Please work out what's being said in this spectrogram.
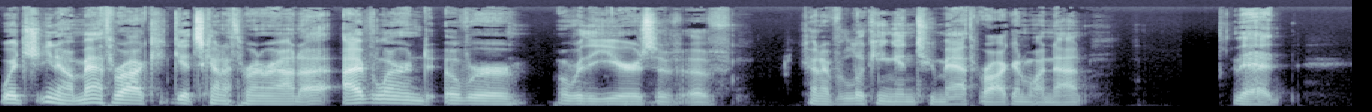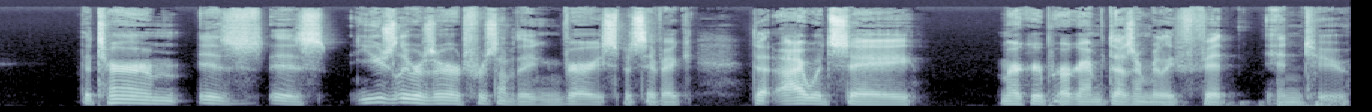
which you know, math rock gets kind of thrown around. I, I've learned over over the years of, of kind of looking into math rock and whatnot that the term is is usually reserved for something very specific that I would say Mercury program doesn't really fit into.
